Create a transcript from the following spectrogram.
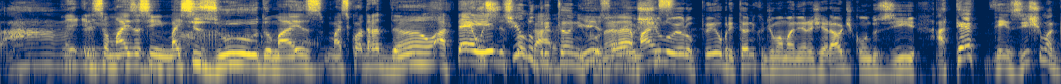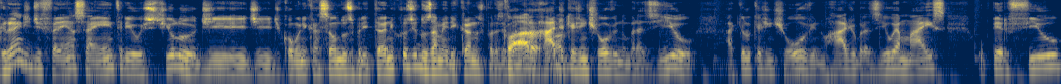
Ah, Eles são mais assim, mais sisudo, mais, mais quadradão. Até É o eles estilo tocaram. britânico, Isso, né? É, o mais... estilo europeu, britânico, de uma maneira geral, de conduzir. Até existe uma grande diferença entre o estilo de, de, de comunicação dos britânicos e dos americanos, por exemplo. Claro, a rádio claro. que a gente ouve no Brasil, aquilo que a gente ouve no Rádio Brasil é mais o perfil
